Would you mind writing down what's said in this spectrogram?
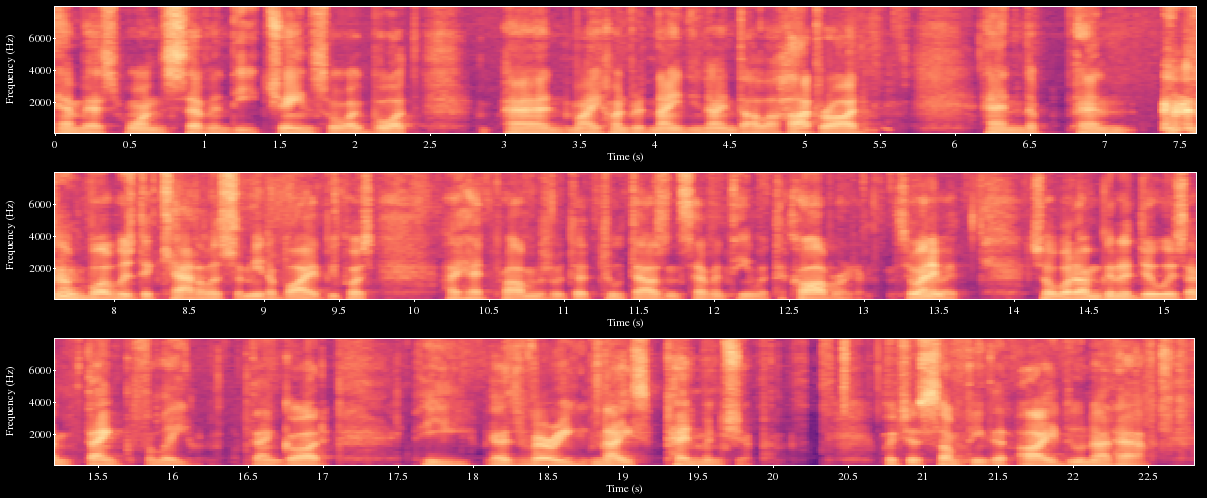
MS 170 chainsaw I bought and my $199 hot rod. And the, and what was the catalyst for me to buy it? Because I had problems with the 2017 with the carburetor. So anyway, so what I'm going to do is I'm thankfully, thank God, he has very nice penmanship, which is something that I do not have.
